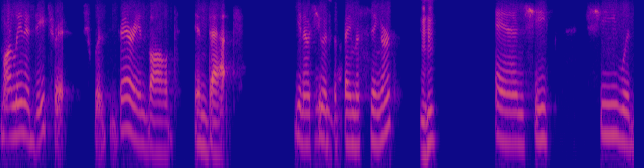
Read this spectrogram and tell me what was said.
Marlene Dietrich was very involved in that. You know, she was the famous singer Mm-hmm. And she she would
